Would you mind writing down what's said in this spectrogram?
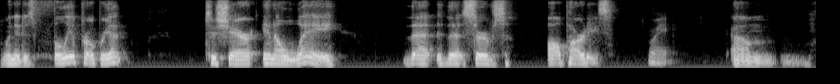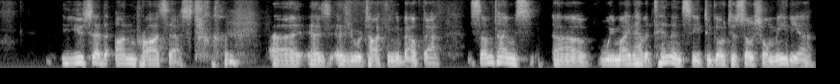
when it is fully appropriate to share in a way that that serves all parties. Right. Um, you said unprocessed uh, as as you were talking about that sometimes uh, we might have a tendency to go to social media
